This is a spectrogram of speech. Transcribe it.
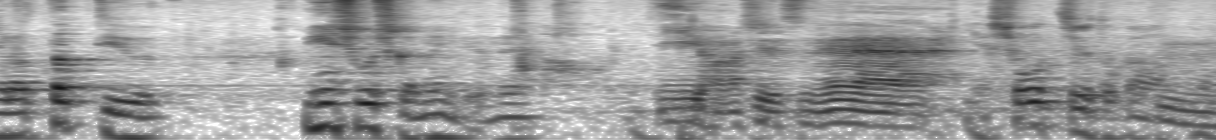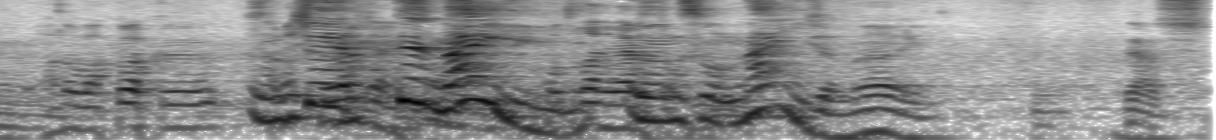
もらったっていう印象しかないんだよねいい話ですね。いや小中とか、うん。あのワクワクで寂しくなるじゃないですない大人になると、うん、そうないじゃない。だからし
